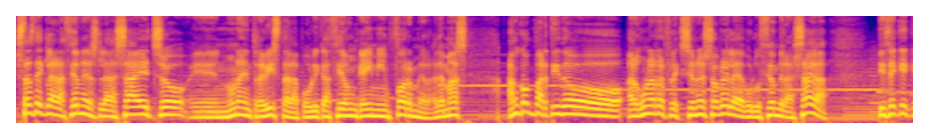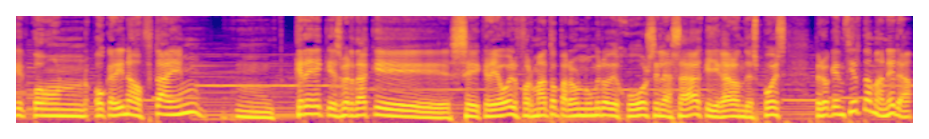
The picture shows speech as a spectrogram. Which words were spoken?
Estas declaraciones las ha hecho en una entrevista a la publicación Game Informer. Además, han compartido algunas reflexiones sobre la evolución de la saga. Dice que, con Ocarina of Time mm, cree que es verdad que se creó el formato para un número de juegos en la saga que llegaron después, pero que en cierta manera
